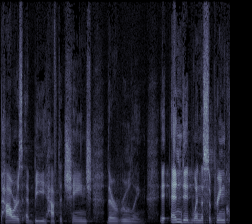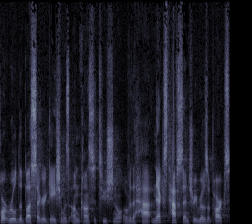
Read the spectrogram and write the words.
powers at B have to change their ruling. It ended when the Supreme Court ruled the bus segregation was unconstitutional. Over the ha- next half century, Rosa Parks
